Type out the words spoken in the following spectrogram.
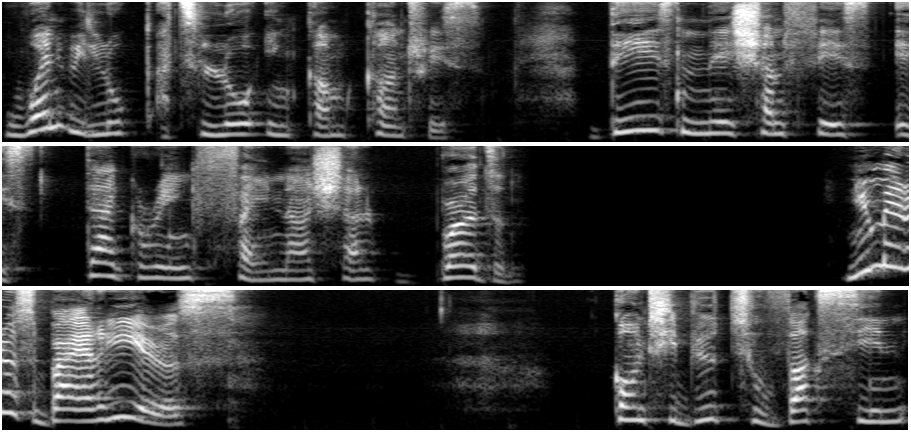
when we look at low income countries. These nations face a staggering financial burden. Numerous barriers contribute to vaccine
